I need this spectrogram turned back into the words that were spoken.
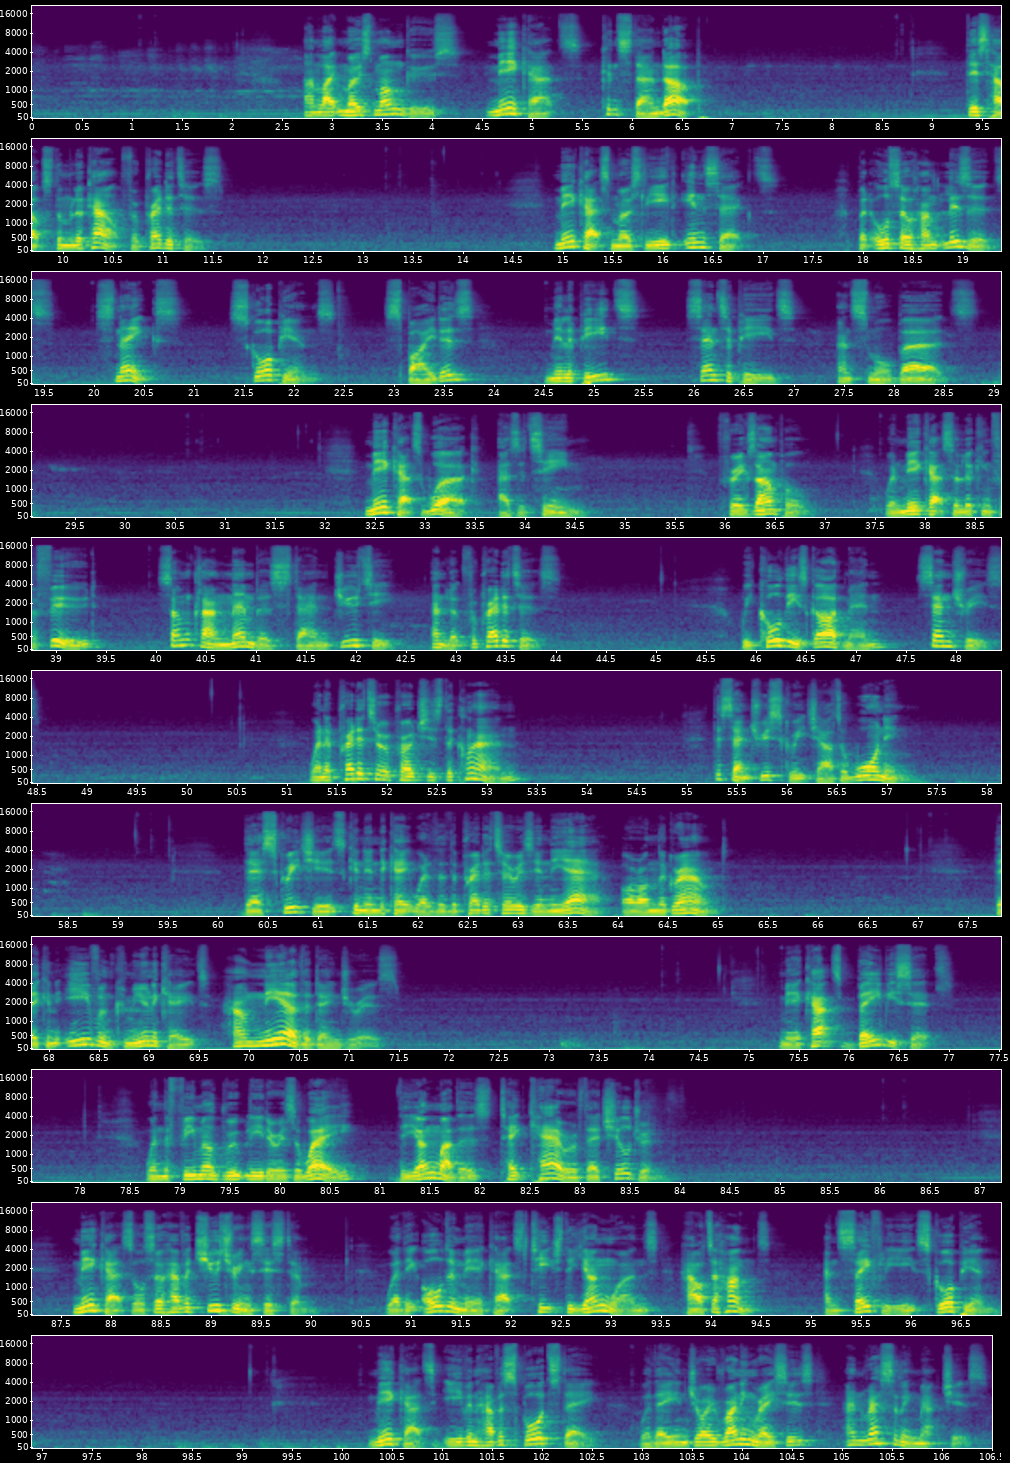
Unlike most mongoose, meerkats can stand up. This helps them look out for predators. Meerkats mostly eat insects, but also hunt lizards, snakes, scorpions, spiders, millipedes, centipedes, and small birds. Meerkats work as a team. For example, when meerkats are looking for food, some clan members stand duty and look for predators. We call these guardmen sentries. When a predator approaches the clan, the sentries screech out a warning. Their screeches can indicate whether the predator is in the air or on the ground. They can even communicate how near the danger is. Meerkats babysit. When the female group leader is away, the young mothers take care of their children. Meerkats also have a tutoring system where the older meerkats teach the young ones how to hunt and safely eat scorpion. Meerkats even have a sports day where they enjoy running races and wrestling matches.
